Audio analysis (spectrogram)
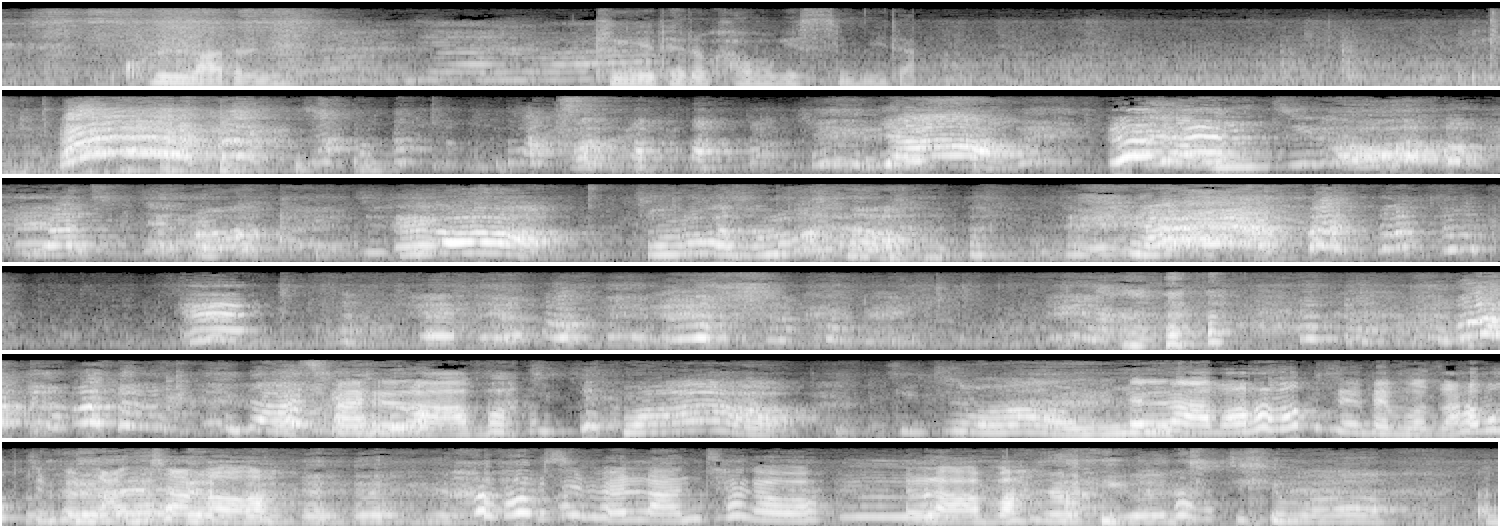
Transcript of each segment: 콜라를 등에 데려가 보겠습니다. 왜 찍어? 야, 찍지 마. 찍지 마. 절로 가, 절로 가. 자, 일로 와봐. 찍지 마. 찍지 마. 일로 와봐. 허벅지 해보자. 허벅지 별로 안 차가워. 허벅지 별로 안 차가워. 일로 와봐. 야, 이거 찍지 마.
